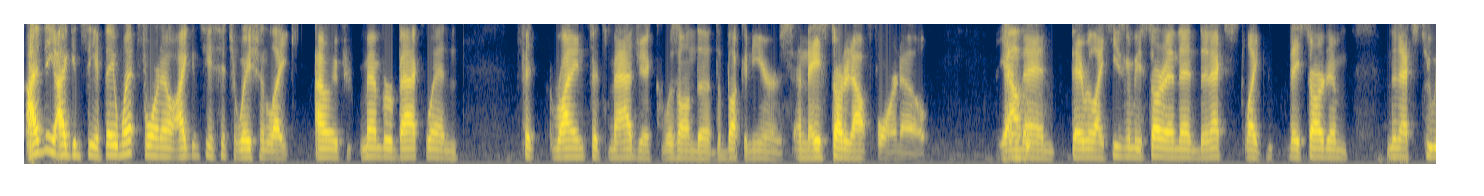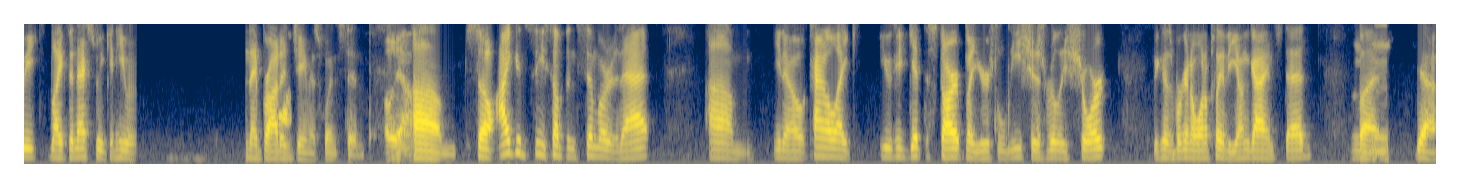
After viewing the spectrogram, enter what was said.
I think I can see if they went four zero, oh, I can see a situation like I don't know if you remember back when Fit, Ryan Fitzmagic was on the the Buccaneers, and they started out four zero. yeah, and then they were like, he's gonna be started, and then the next, like, they started him the next two weeks, like the next week, and he, and they brought in Jameis Winston. oh yeah, Um, so I could see something similar to that. Um, you know, kind of like you could get the start, but your leash is really short because we're gonna want to play the young guy instead. but- Mhm. Yeah.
